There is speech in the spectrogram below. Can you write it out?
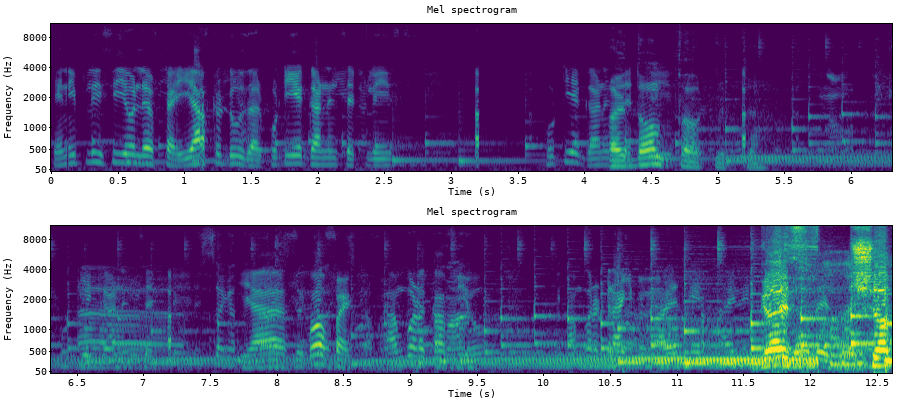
Can you please see your left eye? You have to do that. Put your gun inside, please. Put your gun I inside, don't please. talk with you. Put your gun inside, please. second- Yes, second perfect. I'm gonna cuff you. I'm gonna drag you away. Guys, shut.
